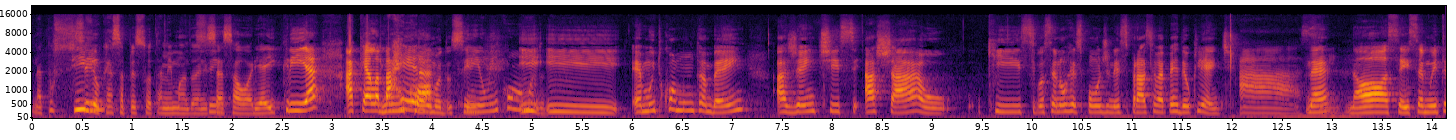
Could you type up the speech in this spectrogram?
não é possível sim. que essa pessoa está me mandando sim. isso essa hora. E aí cria aquela um barreira. Incômodo, sim. Cria um incômodo. E, e, é muito comum também a gente achar ou que se você não responde nesse prazo, você vai perder o cliente. Ah, né? sim. Nossa, isso é muito,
